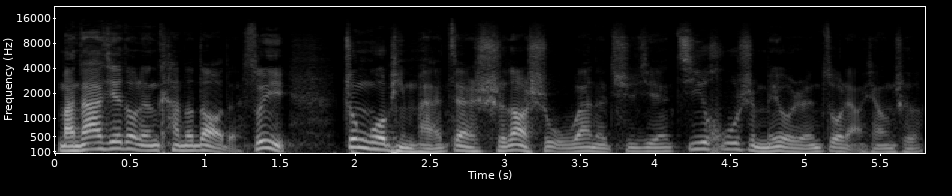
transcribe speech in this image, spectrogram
满大街都能看得到的，所以中国品牌在十到十五万的区间，几乎是没有人做两厢车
